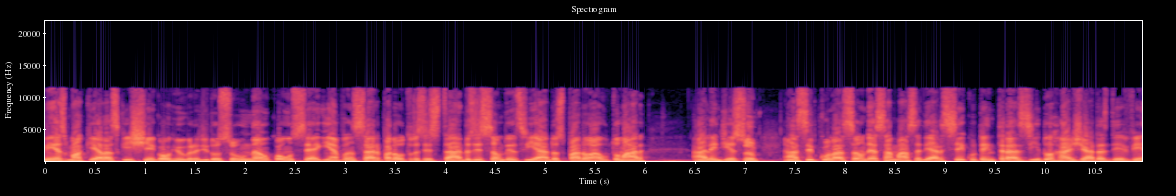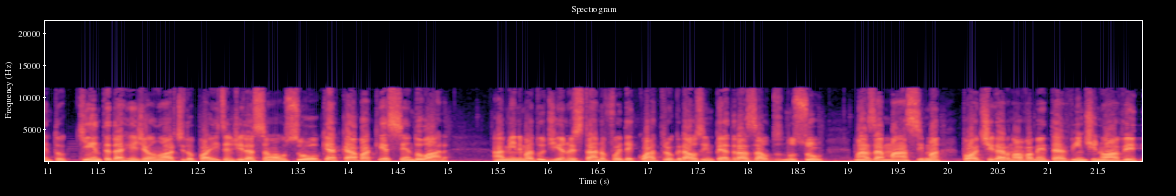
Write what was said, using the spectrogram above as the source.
Mesmo aquelas que chegam ao Rio Grande do Sul não conseguem avançar para outros estados e são desviados para o alto mar. Além disso, a circulação dessa massa de ar seco tem trazido rajadas de vento quente da região norte do país em direção ao sul, que acaba aquecendo o ar. A mínima do dia no estado foi de 4 graus em Pedras Altas no sul, mas a máxima pode chegar novamente a 29,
